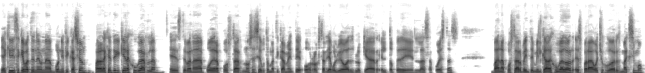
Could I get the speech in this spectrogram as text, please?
Y aquí dice que va a tener una bonificación. Para la gente que quiera jugarla, este, van a poder apostar, no sé si automáticamente o Rockstar ya volvió a desbloquear el tope de las apuestas Van a apostar 20.000 cada jugador, es para 8 jugadores máximo.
